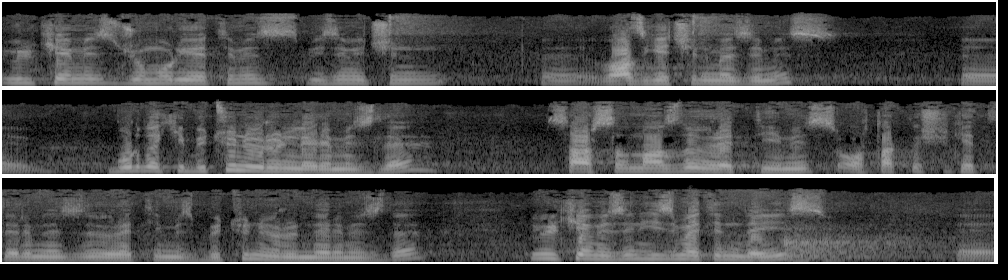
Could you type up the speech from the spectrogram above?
ülkemiz, Cumhuriyetimiz bizim için e, vazgeçilmezimiz. E, buradaki bütün ürünlerimizle, sarsılmazda ürettiğimiz, ortaklı şirketlerimizle ürettiğimiz bütün ürünlerimizle ülkemizin hizmetindeyiz. E,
